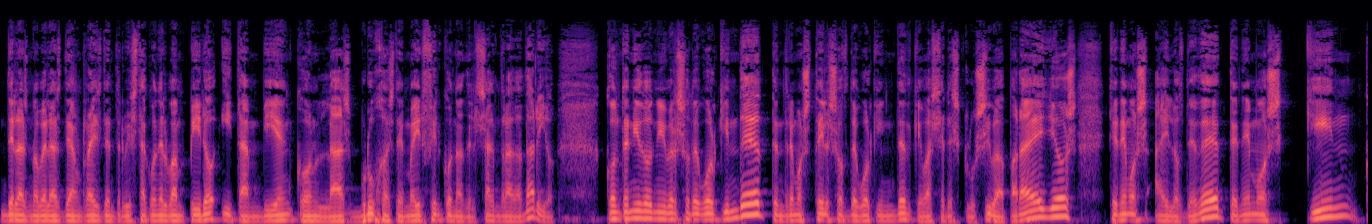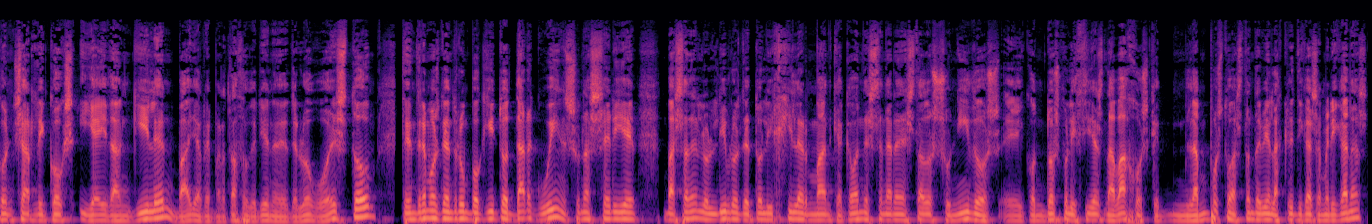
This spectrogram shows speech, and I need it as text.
de las novelas de Anne Rice de entrevista con el vampiro y también con las brujas de Mayfield con Adelsandra Daddario. Contenido universo de Walking Dead, tendremos Tales of the Walking Dead que va a ser exclusiva para ellos, tenemos Isle of the Dead, tenemos King, con Charlie Cox y Aidan Gillen. Vaya repartazo que tiene desde luego esto. Tendremos dentro un poquito Dark Winds, una serie basada en los libros de Tolly Hillerman que acaban de estrenar en Estados Unidos eh, con dos policías navajos que le han puesto bastante bien las críticas americanas.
